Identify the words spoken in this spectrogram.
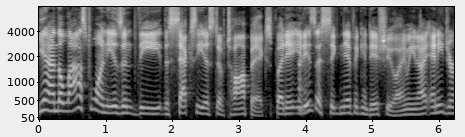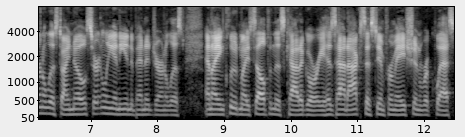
Yeah, and the last one isn't the the sexiest of topics, but it, it is a significant issue. I mean, I, any journalist I know, certainly any independent journalist, and I include myself in this category, has had access to information requests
